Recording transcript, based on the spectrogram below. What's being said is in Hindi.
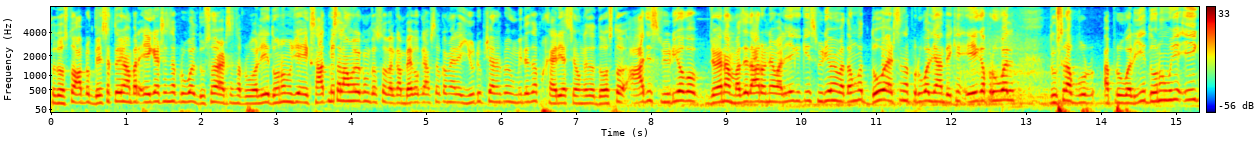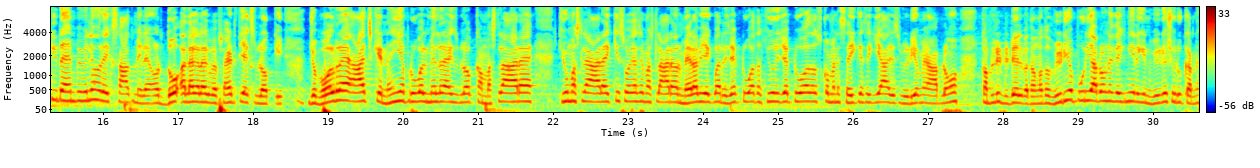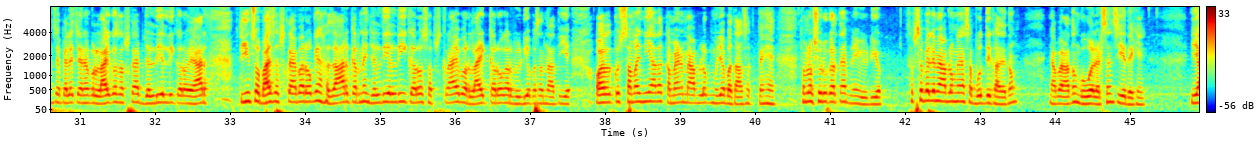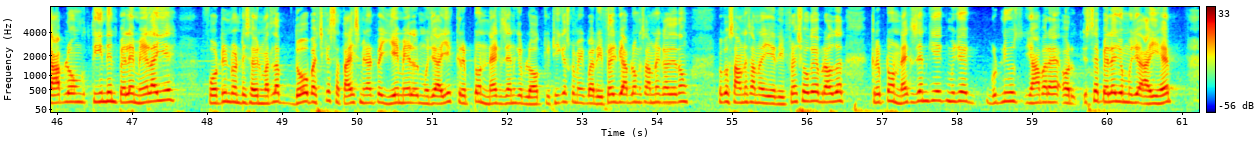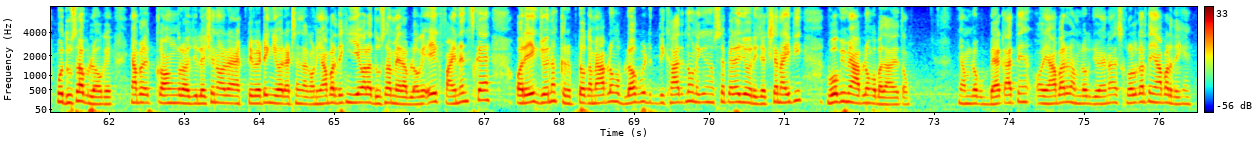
तो दोस्तों, आप लोग देख सकते हो यहाँ पर एक एडसेंस अप्रूवल दूसरा एडसेंस अप्रूवल ये दोनों मुझे एक साथ में सलाम दोस्तों वेलकम बैक हो आप सबका मेरे यूट्यूब चैनल पर उम्मीद है सब खैरियत से होंगे। तो दोस्तों, आज इस वीडियो को जो है ना, मज़ेदार होने वाली है, क्योंकि इस वीडियो में बताऊँगा दो एडसेंस अप्रूवल यहाँ देखें, एक अप्रूवल दूसरा अप्रूवल ये दोनों मुझे एक ही टाइम पे मिले और एक साथ मिले और दो अलग अलग वेबसाइट थी एक्स ब्लॉक की, जो बोल रहा है आज के नहीं अप्रूवल मिल रहा है एक्स ब्लॉक का, मसला आ रहा है। क्यों मसला आ रहा है? किस वजह से मसला आ रहा है? और मेरा भी एक बार रिजेक्ट हुआ था। क्यों रिजेक्ट हुआ था? उसको मैंने सही कैसे किया? आज इस वीडियो में आप लोगों को कंप्लीट डिटेल बताऊँगा। तो वीडियो पूरी आप लोगों ने देखनी है, लेकिन वीडियो शुरू करने से पहले चैनल को लाइक और सब्सक्राइब जल्दी जल्दी करो यार। तीन सौ बाईस सब्सक्राइबर हो गए, हज़ार करने जल्दी जल्दी करो सब्सक्राइब और लाइक करो अगर वीडियो पसंद आती है। और कुछ समझ नहीं आता कमेंट में आप लोग मुझे बता सकते हैं। तो हम लोग शुरू करते हैं अपनी वीडियो सबसे पहले मैं आप लोगों को यहाँ सबूत दिखा देता हूँ। यहाँ पर आता हूँ गूगल एडसेंस ये देखें। ये आप लोग तीन दिन पहले मेल आई है फोर्टीन ट्वेंटी सेवन मतलब दो बज के सत्ताईस मिनट पे ये मेल मुझे आई है क्रिप्टो नेक्स्ट जेन के ब्लॉग की, ठीक है? इसको मैं एक बार रिफ्रेश भी आप लोगों के सामने कर देता हूँ क्योंकि सामने सामने ये रिफ्रेश हो गया ब्राउज़र क्रिप्टो नेक्स्ट जेन की एक मुझे गुड न्यूज़ यहाँ पर है और इससे पहले जो मुझे आई है, वो दूसरा ब्लॉग है। यहाँ पर कॉन्ग्रेचुलेशन और एक्टिवेटिंग योर एडसेंस अकाउंट यहाँ पर देखिए, ये वाला दूसरा मेरा ब्लॉग है। एक फाइनेंस का है और एक जो है ना क्रिप्टो का। मैं आप लोगों को ब्लॉग भी दिखा देता हूँ, लेकिन उससे पहले जो रिजेक्शन आई थी, वो भी मैं आप लोगों को बता देता हूँ। यहाँ हम लोग बैक आते हैं और यहाँ पर हम लोग जो है ना स्क्रॉल करते हैं। यहाँ पर देखें।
